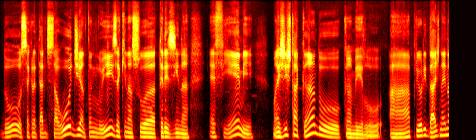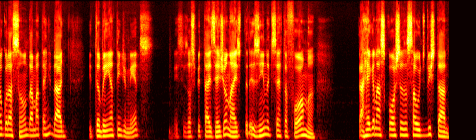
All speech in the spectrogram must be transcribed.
do secretário de Saúde, Antônio Luiz, aqui na sua Teresina FM, mas destacando, Camilo, a prioridade na inauguração da maternidade e também atendimentos nesses hospitais regionais. Teresina, de certa forma, carrega nas costas a saúde do Estado.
